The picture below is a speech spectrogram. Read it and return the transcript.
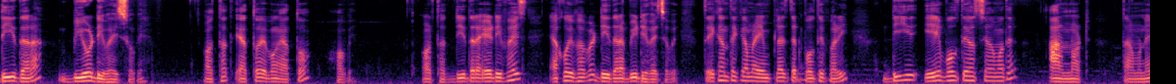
ডি দ্বারা বিও ডিভাইস হবে, অর্থাৎ এত এবং এত হবে। অর্থাৎ ডি দ্বারা এ ডিভাইস একইভাবে ডি দ্বারা বি ডিভাইস হবে। তো এখান থেকে আমরা ইমপ্লাইজ দ্যাট বলতে পারি ডি এ বলতে হচ্ছে আমাদের আর নট তার মানে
